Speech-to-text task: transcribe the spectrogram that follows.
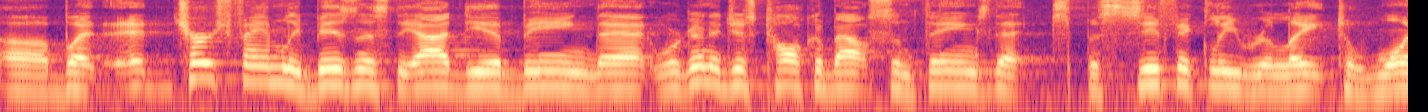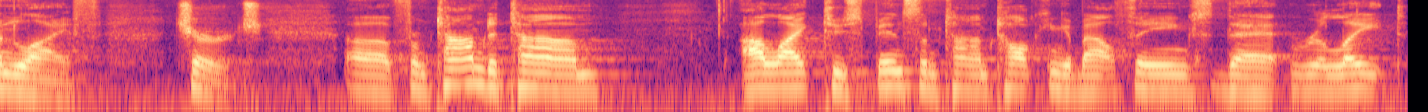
Uh, but at Church Family Business, the idea being that we're going to just talk about some things that specifically relate to One Life Church. Uh, from time to time, I like to spend some time talking about things that relate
